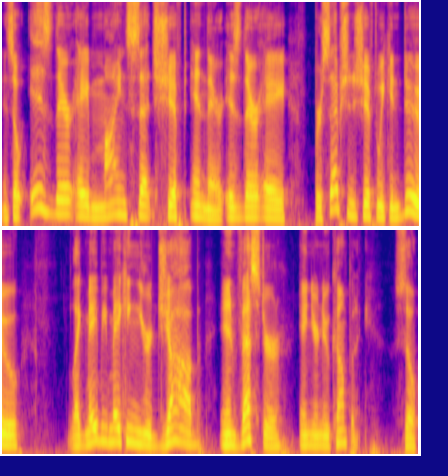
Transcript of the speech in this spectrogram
And so, is there a mindset shift in there? Is there a perception shift we can do, like maybe making your job an investor in your new company? So,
